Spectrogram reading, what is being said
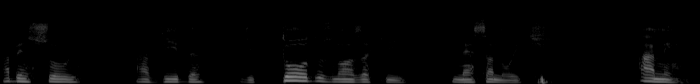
abençoe a vida de todos nós aqui nessa noite. Amém.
